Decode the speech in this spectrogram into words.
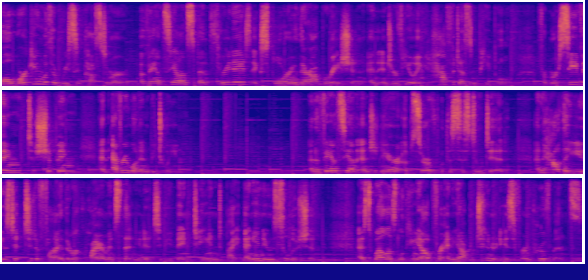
While working with a recent customer, Avanceon spent three days exploring their operation and interviewing half a dozen people, from receiving to shipping and everyone in between. An Avanceon engineer observed what the system did and how they used it to define the requirements that needed to be maintained by any new solution, as well as looking out for any opportunities for improvements.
